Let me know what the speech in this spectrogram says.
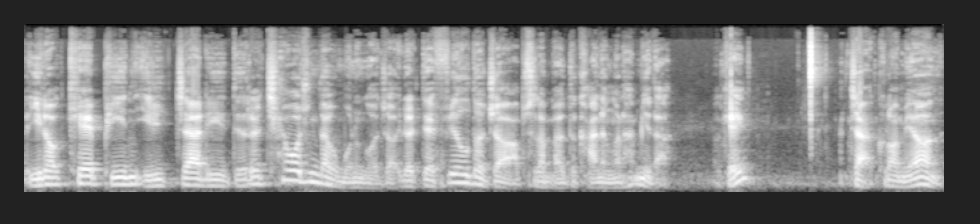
이렇게 빈 일자리들을 채워준다고 보는 거죠. 이럴 때 fill the jobs란 말도 가능은 합니다. 오케이? 자, 그러면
